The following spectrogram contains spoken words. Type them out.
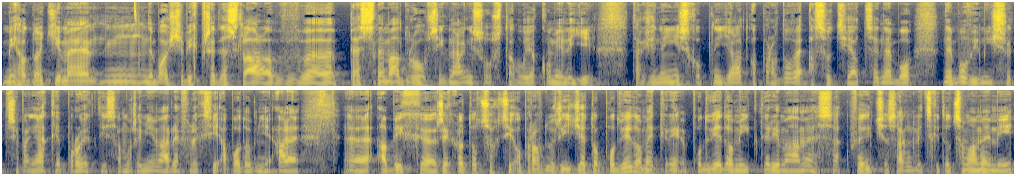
My hodnotíme, mm, nebo ještě bych předeslal, v PES nemá druhou signální soustavu jako my lidi, takže není schopný dělat opravdové asociace nebo, nebo vymýšlet třeba nějaké projekty, samozřejmě má reflexy a podobně. Ale eh, abych řekl to, co chci opravdu říct, že to podvědomí, podvědomí který máme z anglicky, to, co máme my,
